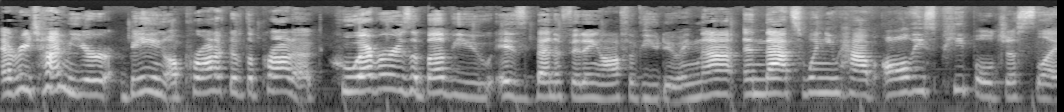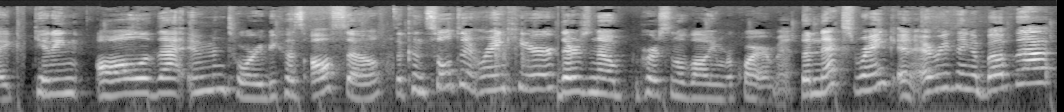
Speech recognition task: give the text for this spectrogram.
Every time you're being a product of the product, whoever is above you is benefiting off of you doing that. And that's when you have all these people just like getting all of that inventory because also the consultant rank here, there's no personal volume requirement. The next rank and everything above that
